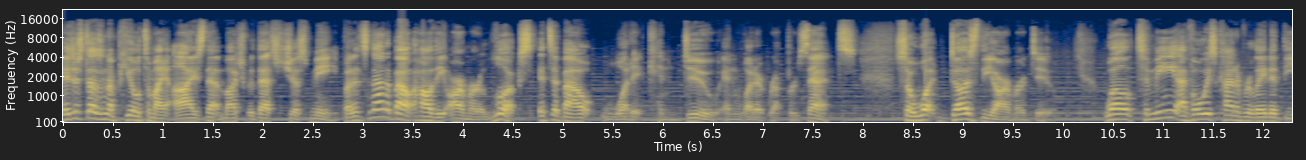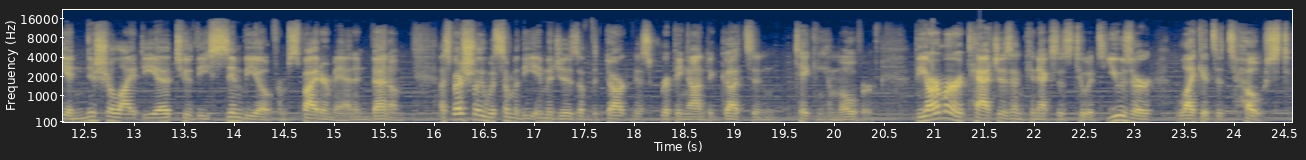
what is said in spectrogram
It just doesn't appeal to my eyes that much, but that's just me. But it's not about how the armor looks, it's about what it can do and what it represents. So what does the armor do? Well, to me, I've always kind of related the initial idea to the symbiote from Spider-Man and Venom, especially with some of the images of the darkness gripping onto Guts and taking him over. The armor attaches and connects to its user like it's its host.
